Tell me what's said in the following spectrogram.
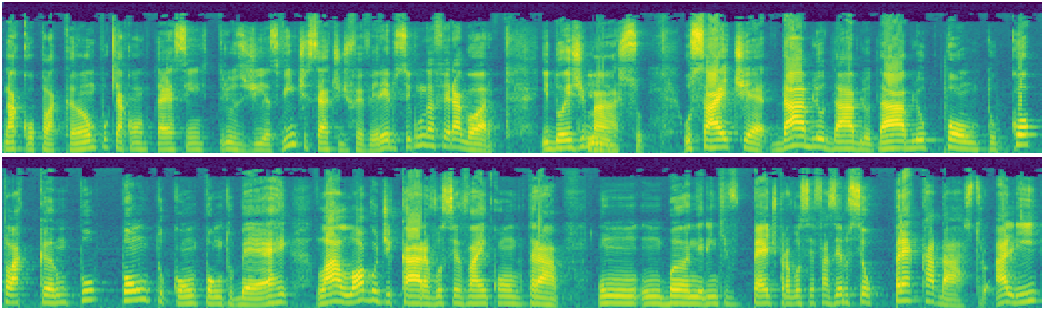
na Copla Campo, que acontece entre os dias 27 de fevereiro, segunda-feira agora, e 2 de Sim. março. O site é www.coplacampo.com.br. Lá, logo de cara, você vai encontrar um, um banner em que pede para você fazer o seu pré-cadastro. Ali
